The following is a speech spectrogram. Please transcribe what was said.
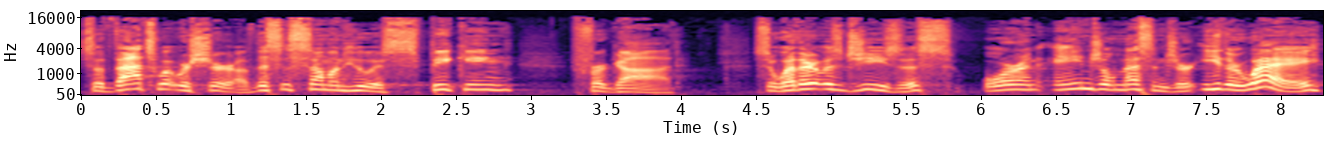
So that's what we're sure of. This is someone who is speaking for God. So whether it was Jesus or an angel messenger, either way,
